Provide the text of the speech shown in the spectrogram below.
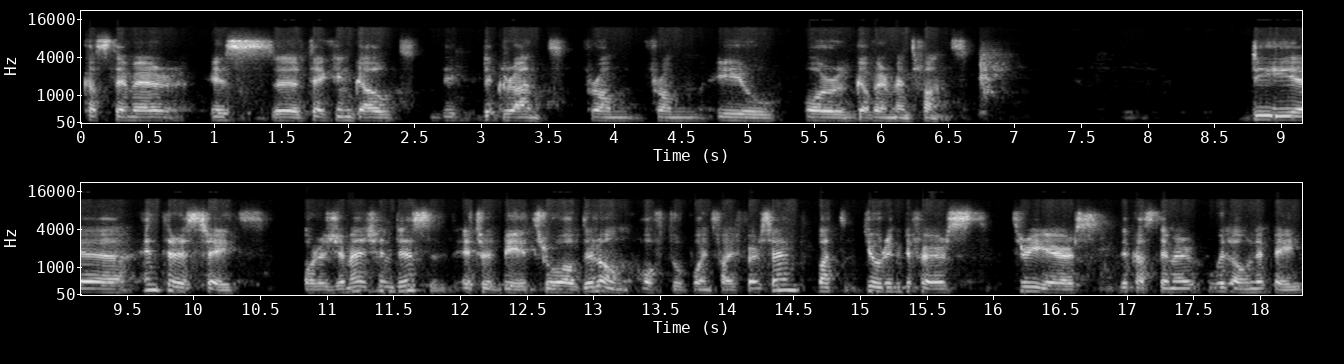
customer is uh, taking out the, the grant from, from EU or government funds. The interest rates, already mentioned this, it will be throughout the loan of 2.5%, but during the first three years, the customer will only pay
